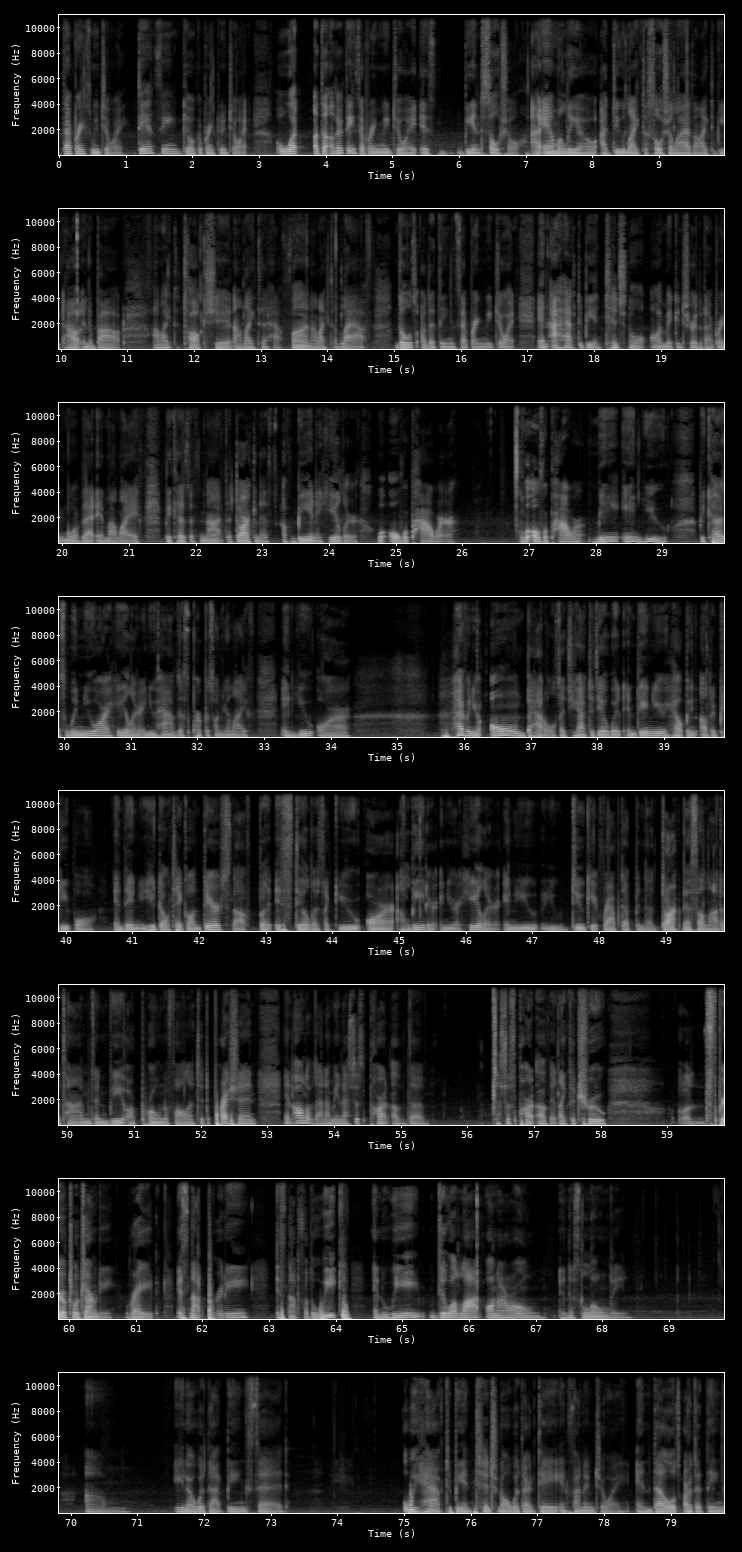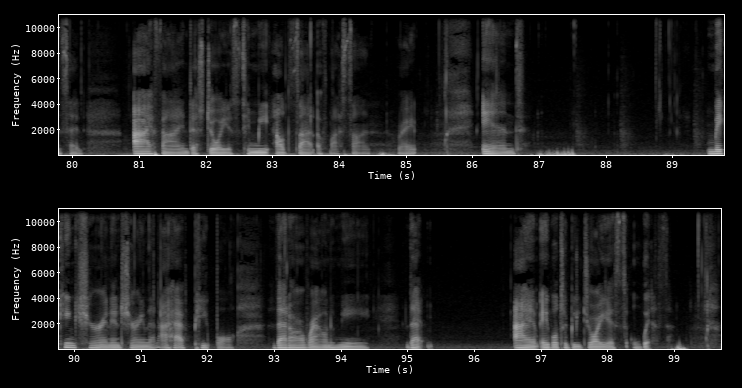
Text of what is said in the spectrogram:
That brings me joy dancing, yoga brings me joy. What the other things that bring me joy is being social. I am a Leo. I do like to socialize. I like to be out and about. I like to talk shit. I like to have fun. I like to laugh. Those are the things that bring me joy. And I have to be intentional on making sure that I bring more of that in my life because if not, the darkness of being a healer will overpower will overpower me and you because when you are a healer and you have this purpose on your life and you are having your own battles that you have to deal with and then you're helping other people and then you don't take on their stuff but it's still it's like you are a leader and you're a healer and you you do get wrapped up in the darkness a lot of times and we are prone to fall into depression and all of that. I mean that's just part of the that's just part of it, like the true uh, spiritual journey, right? It's not pretty, it's not for the weak, and we do a lot on our own, and it's lonely. Um, you know, with that being said, we have to be intentional with our day and finding joy. And those are the things that I find that's joyous to me outside of my son, right? And making sure and ensuring that I have people that are around me that I am able to be joyous with.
